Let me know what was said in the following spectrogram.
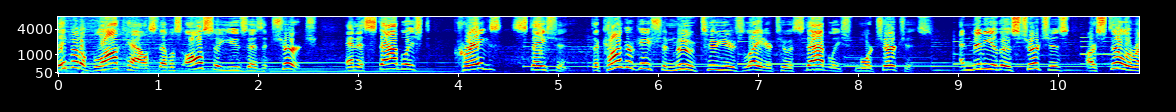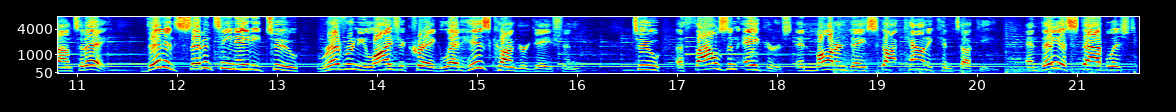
They built a blockhouse that was also used as a church and established Craig's Station. The congregation moved two years later to establish more churches, and many of those churches are still around today. Then in 1782, Reverend Elijah Craig led his congregation to a thousand acres in modern day Scott County, Kentucky, and they established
